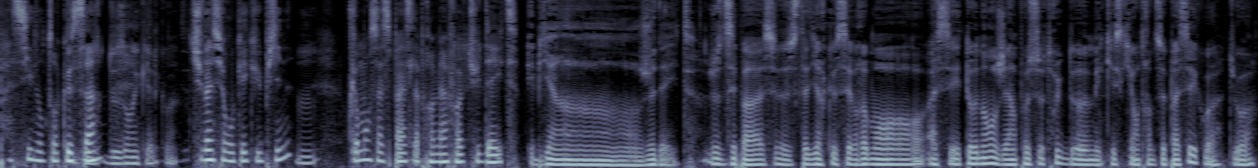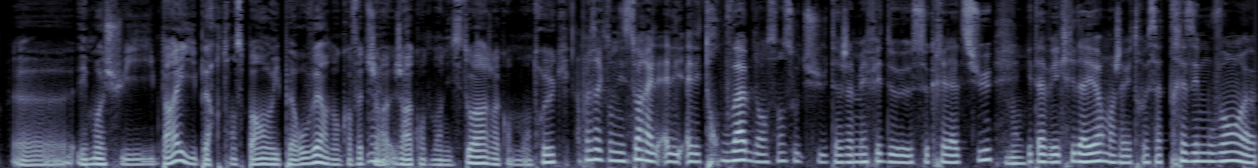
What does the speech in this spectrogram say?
pas si longtemps que ça. Deux, deux ans et quelques. ouais. Tu vas sur OkCupid. Mm. Comment ça se passe la première fois que tu dates? Eh bien, je date. Je ne sais pas. c'est- C'est-à-dire que c'est vraiment assez étonnant. J'ai un peu ce truc de mais qu'est-ce qui est en train de se passer, quoi, tu vois? Euh, et moi, je suis pareil, hyper transparent, hyper ouvert. Donc en fait, je, Ouais. ra- je raconte mon histoire, je raconte mon truc. Après, c'est vrai que ton histoire, elle, elle est, elle est trouvable dans le sens où tu t'as jamais fait de secret là-dessus. Et t'avais écrit d'ailleurs, moi j'avais trouvé ça très émouvant, euh,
